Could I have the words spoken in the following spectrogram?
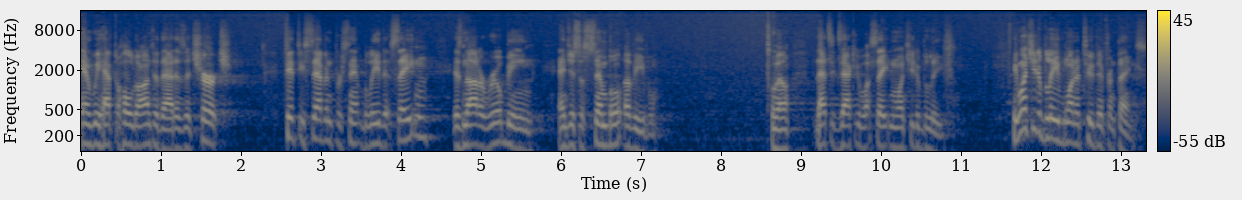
And we have to hold on to that as a church. 57% believe that Satan is not a real being and just a symbol of evil. Well, that's exactly what Satan wants you to believe. He wants you to believe one or two different things.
